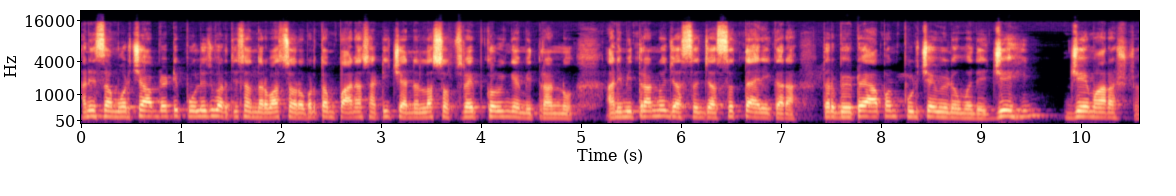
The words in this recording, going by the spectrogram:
आणि समोरच्या अपडेटी पोलीस भरती संदर्भात सर्वप्रथम पाहण्यासाठी चॅनलला सबस्क्राईब करून घ्या मित्रांनो. आणि मित्रांनो जास्तीत जास्त तयारी करा. तर भेटूया आपण पुढच्या व्हिडिओमध्ये जय हिंद जय महाराष्ट्र.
